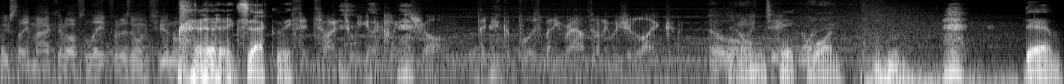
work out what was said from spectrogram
Looks like Makarov's late for his own funeral. exactly. Sit tight until we get a clean shot. Then you can put as many rounds on him as you like. It'll Only take one. Damn.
